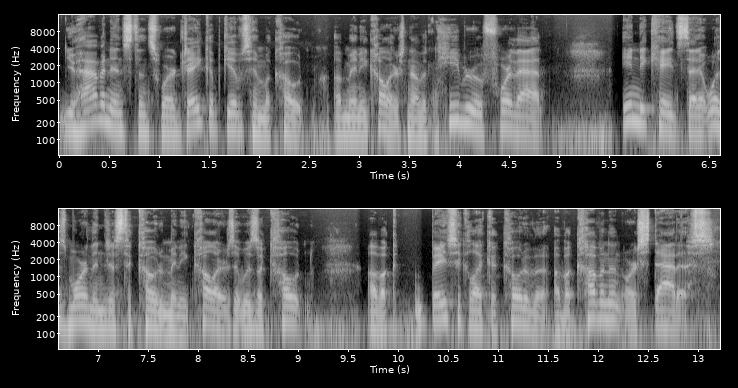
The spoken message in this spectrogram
you have an instance where Jacob gives him a coat of many colors. Now, the Hebrew for that indicates that it was more than just a coat of many colors, it was a coat of a basically like a coat of a, of a covenant or status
